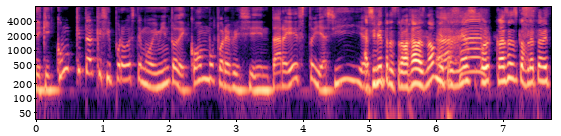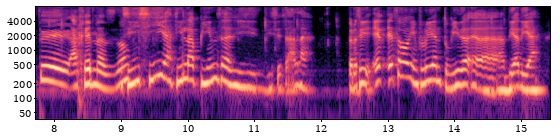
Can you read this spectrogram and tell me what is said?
De que, ¿cómo qué tal que si pruebo este movimiento de combo para eficientar esto y así? así. mientras trabajabas, ¿no? Mientras hacías cosas completamente ajenas, ¿no? Sí, sí, así la piensas y dices, ala. Pero sí, e, eso influye en tu vida eh, día a día.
